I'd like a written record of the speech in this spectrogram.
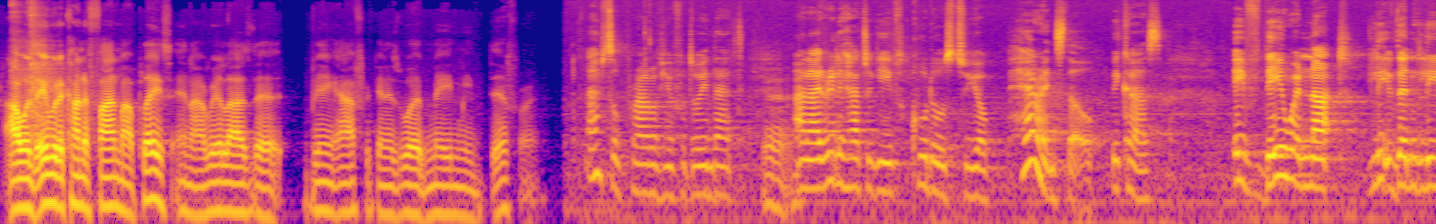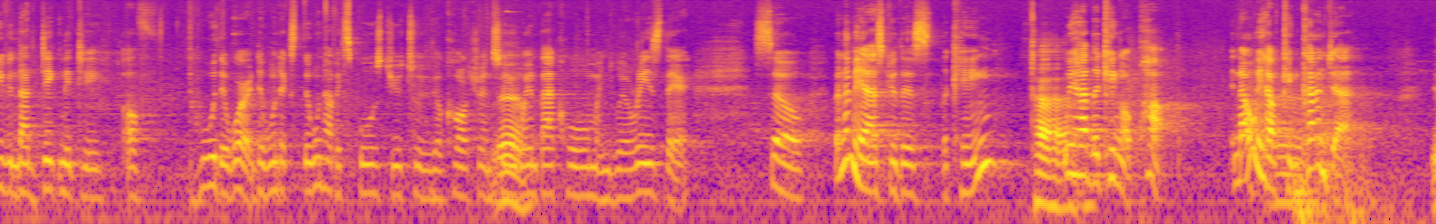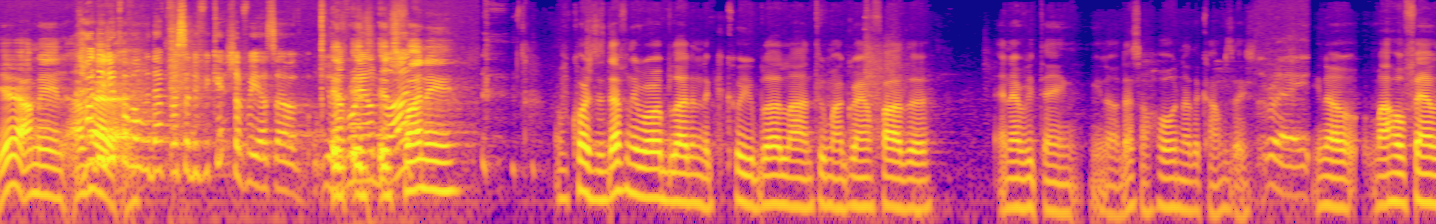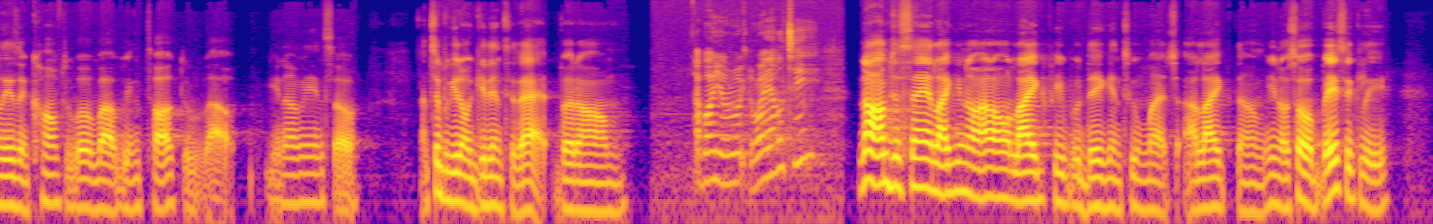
I was able to kind of find my place and I realized that being African is what made me different. I'm so proud of you for doing that. Yeah. And I really have to give kudos to your parents though, because if they were not, if they didn't live in that dignity of who they were, they wouldn't, they wouldn't have exposed you to your culture and so Yeah. you went back home and you were raised there. So, but let me ask you this, the king, we had the king of pop, and now we have King Kanja. Yeah, I mean, I've How did you come up with that personification for yourself? You have royal it's, it's funny. Of course, there's definitely royal blood in the Kikuyu bloodline through my grandfather and everything. You know, that's a whole nother conversation. Right. You know, my whole family isn't comfortable about being talked about. You know what I mean? So I typically don't get into that. But um, About your ro- royalty? no, I'm just saying, like, you know, I don't like people digging too much. I like them, you know. So basically,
